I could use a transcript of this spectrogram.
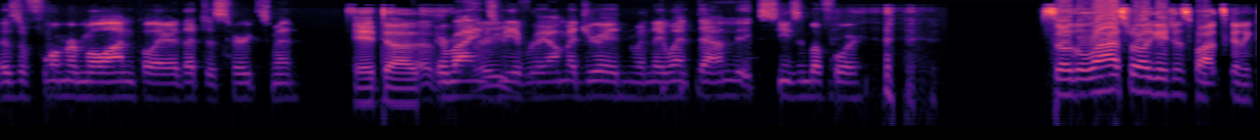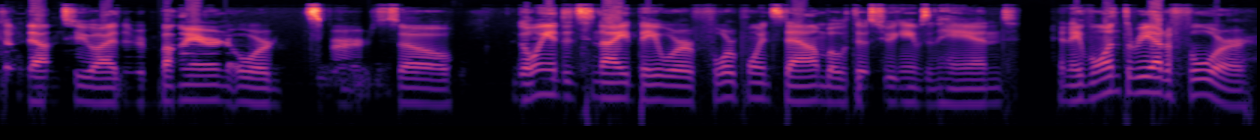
As a former Milan player, that just hurts, man. It does. It reminds crazy. me of Real Madrid when they went down the season before. So the last relegation spot is going to come down to either Bayern or Spurs. So going into tonight, they were four points down, but with those two games in hand, and they've won three out of four.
